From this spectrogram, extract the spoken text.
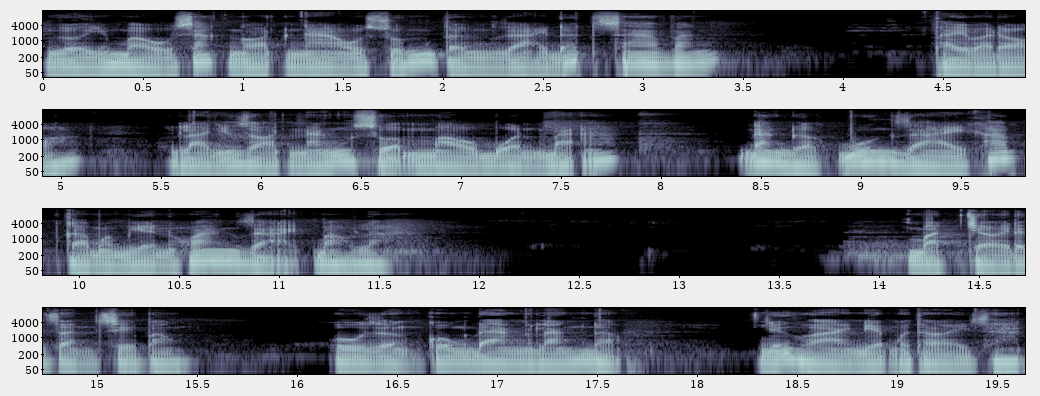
Gửi màu sắc ngọt ngào xuống từng dải đất xa vắng. Thay vào đó là những giọt nắng suộm màu buồn bã Đang được buông dài khắp cả một miền hoang dại bao la. Mặt trời đã dần xê bóng Khu rừng cũng đang lắng động, Những hoài niệm của thời gian.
